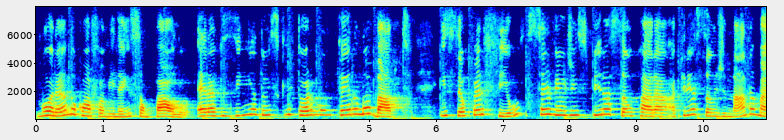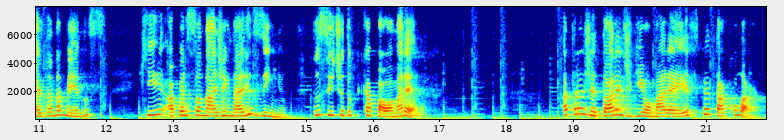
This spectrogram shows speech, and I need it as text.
morando com a família em São Paulo, era vizinha do escritor Monteiro Lobato e seu perfil serviu de inspiração para a criação de nada mais nada menos que a personagem Narizinho, do sítio do Pica-Pau Amarelo. A trajetória de Guiomar é espetacular.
